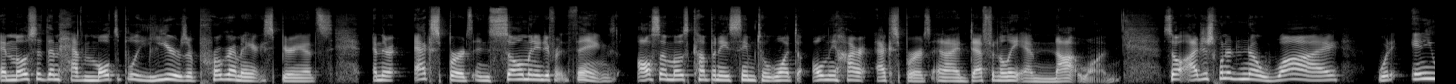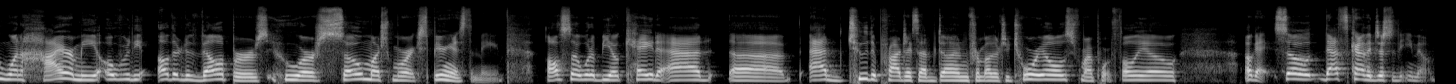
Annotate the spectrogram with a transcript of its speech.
and most of them have multiple years of programming experience, and they're experts in so many different things. Also, most companies seem to want to only hire experts, and I definitely am not one. So I just wanted to know why would anyone hire me over the other developers who are so much more experienced than me? Also, would it be okay to add uh, add to the projects I've done from other tutorials for my portfolio? Okay, so that's kind of the gist of the email.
